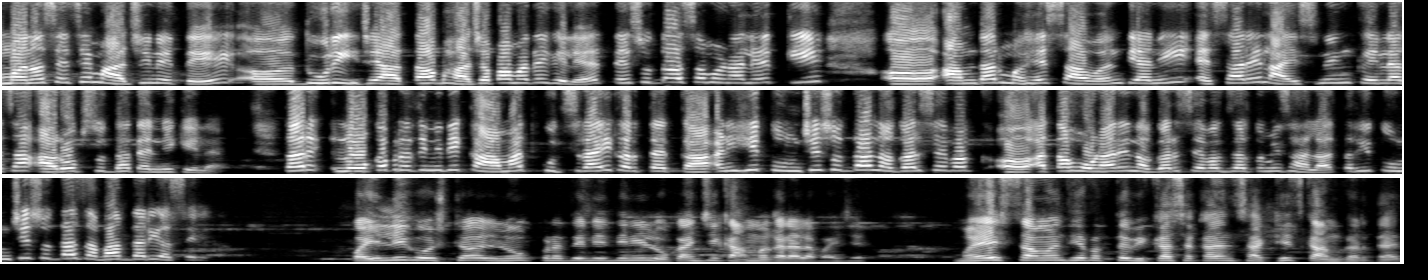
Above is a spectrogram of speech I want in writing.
मनसेचे माजी नेते धुरी जे आता भाजपामध्ये गेले आहेत ते सुद्धा असं म्हणाले आहेत की आमदार महेश सावंत यांनी एस आर ए लायसनिंग केल्याचा आरोप सुद्धा त्यांनी केलाय. तर लोकप्रतिनिधी कामात कुचराई करतायत का? आणि ही तुमची सुद्धा नगरसेवक आता होणारे नगरसेवक जर तुम्ही झालात तर ही तुमची सुद्धा जबाबदारी असेल पहिली गोष्ट लोकप्रतिनिधींनी लोकांची कामं करायला पाहिजे महेश सावंत हे फक्त विकासकांसाठीच काम करतायत.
